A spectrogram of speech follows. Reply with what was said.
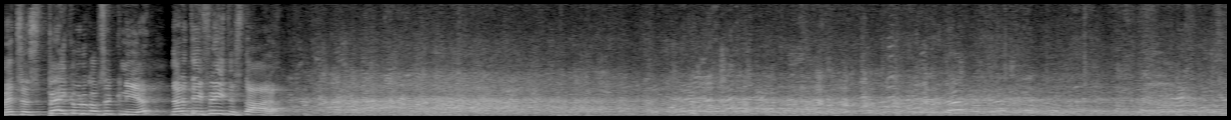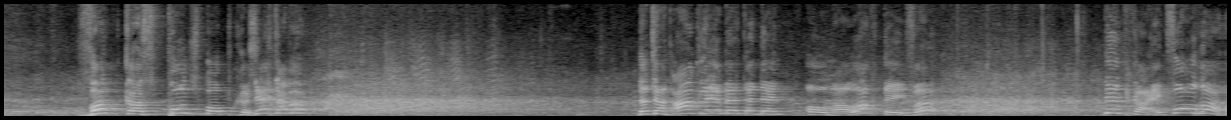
met zijn spijkerbroek op zijn knieën naar de tv te staren. Wat kan SpongeBob gezegd hebben? Dat je aan het aankleden bent en denkt, oh maar wacht even. Dit ga ik volgen.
